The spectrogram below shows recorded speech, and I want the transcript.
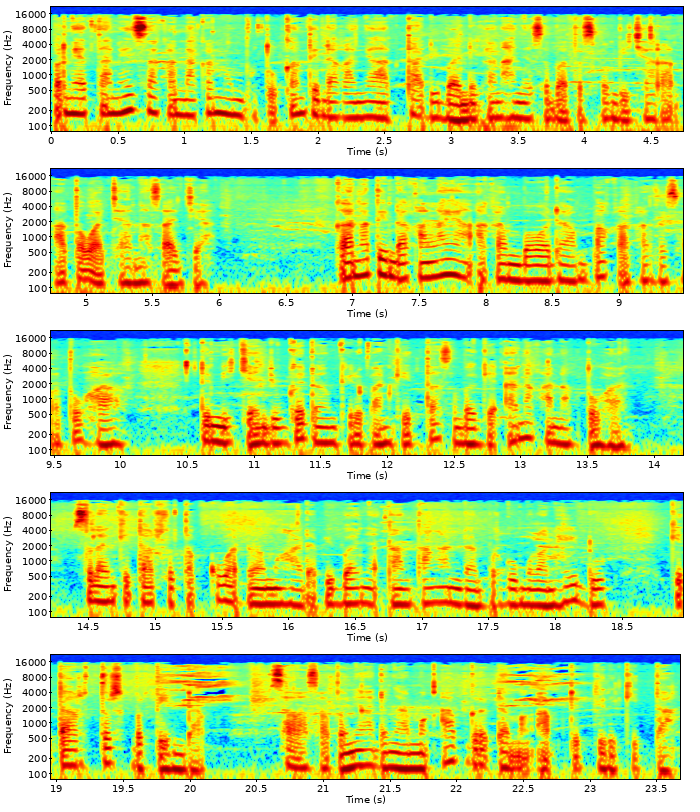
Pernyataan ini seakan-akan membutuhkan tindakan nyata dibandingkan hanya sebatas pembicaraan atau wacana saja. Karena tindakanlah yang akan membawa dampak akan sesuatu hal. Demikian juga dalam kehidupan kita sebagai anak-anak Tuhan. Selain kita harus tetap kuat dalam menghadapi banyak tantangan dan pergumulan hidup, kita harus terus bertindak. Salah satunya dengan mengupgrade dan mengupdate diri kita.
